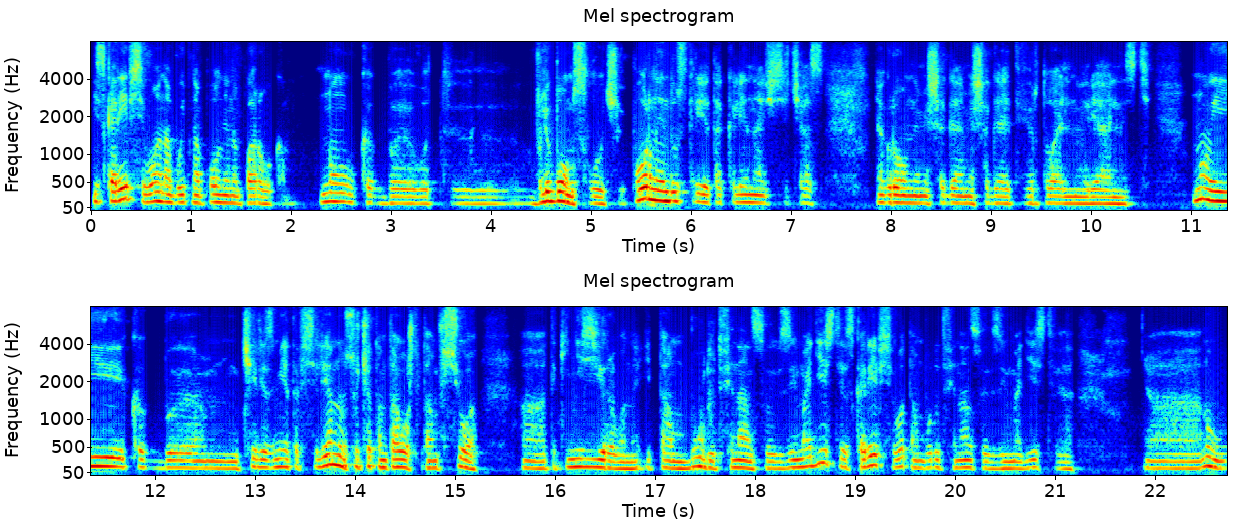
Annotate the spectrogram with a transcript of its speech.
И, скорее всего, она будет наполнена пороком ну, как бы вот э, в любом случае. Порноиндустрия так или иначе сейчас огромными шагами шагает в виртуальную реальность. Ну и как бы через метавселенную, с учетом того, что там все а, токенизировано и там будут финансовые взаимодействия, скорее всего, там будут финансовые взаимодействия а, ну,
